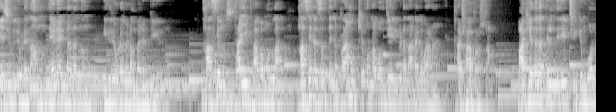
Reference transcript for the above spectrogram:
യേശുവിലൂടെ നാം നേടേണ്ടതെന്നും ഇതിലൂടെ വിളംബരം ചെയ്യുന്നു. ഹാസ്യം സ്ഥായി ഭാവമുള്ള ഹാസ്യരസത്തിന് പ്രാമുഖ്യമുള്ള ഓഞ്ചേരിയുടെ നാടകമാണ് ഭാഷാപ്രശ്നം. ബാഹ്യതലത്തിൽ നിരീക്ഷിക്കുമ്പോൾ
